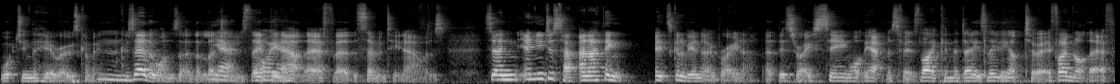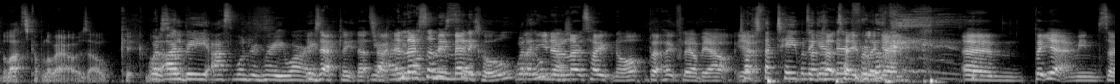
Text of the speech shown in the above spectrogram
watching the heroes come in mm. because they're the ones that are the legends. They've Oh, been yeah. out there for the 17 hours. So and, and you just have and I think it's going to be a no-brainer at this race seeing what the atmosphere is like in the days leading up to it. If I'm not there for the last couple of hours, I'll kick well. I'll be asked wondering where you are. Exactly, that's Yeah, right. I'll Unless I'm in medical, Well, I hope you know, not. let's hope not. But hopefully, I'll be out. Touch that table Touch again that table again. um, but yeah, I mean, so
